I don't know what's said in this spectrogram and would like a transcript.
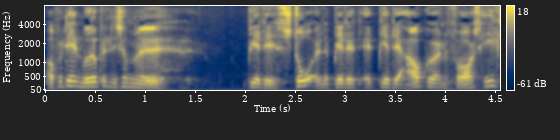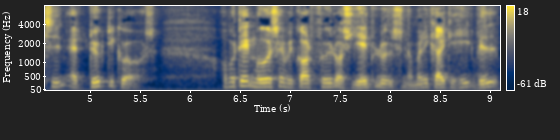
Og på den måde bliver det, ligesom, øh, bliver det stor, eller bliver det, bliver det afgørende for os hele tiden at dygtiggøre os. Og på den måde så kan vi godt føle os hjælpeløse, når man ikke rigtig helt ved,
